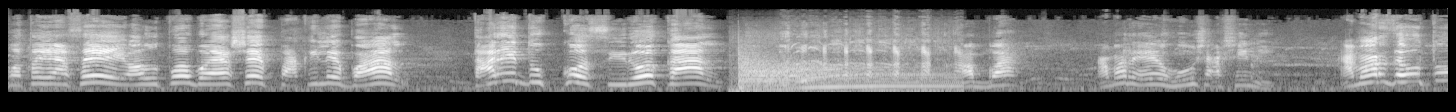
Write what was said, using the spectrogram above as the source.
কথাই আছে, অল্প বয়সে পাকিলে বাল, তারই দুঃখ চিরকাল। আব্বা, আমার এ হুশ আসেনি। আমার যেহেতু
